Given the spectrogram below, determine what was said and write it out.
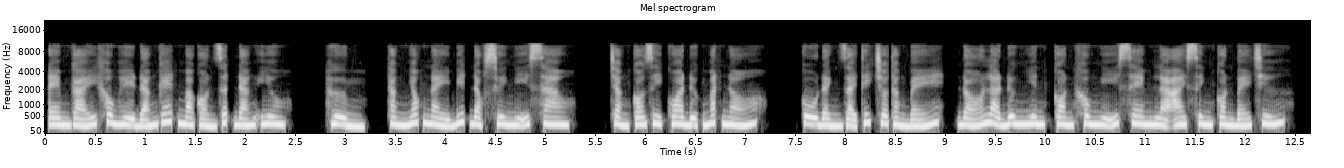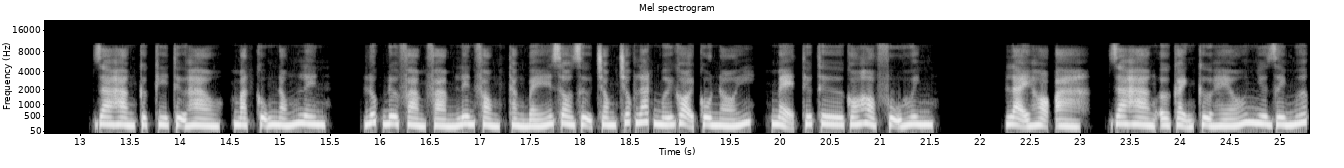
Em gái không hề đáng ghét mà còn rất đáng yêu. Hừm, thằng nhóc này biết đọc suy nghĩ sao. Chẳng có gì qua được mắt nó. Cô đành giải thích cho thằng bé, đó là đương nhiên con không nghĩ xem là ai sinh con bé chứ. Gia hàng cực kỳ tự hào, mặt cũng nóng lên. Lúc đưa phàm phàm lên phòng, thằng bé do dự trong chốc lát mới gọi cô nói, mẹ thư thư có họp phụ huynh. Lại họ à, gia hàng ở cạnh cửa héo như dây mướp.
